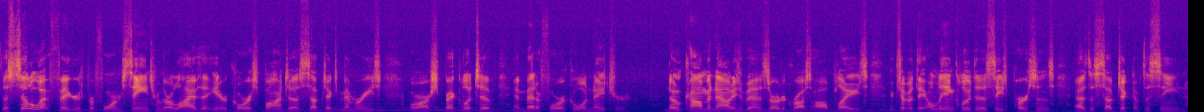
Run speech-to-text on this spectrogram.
The silhouette figures perform scenes from their lives that either correspond to a subject's memories or are speculative and metaphorical in nature. No commonalities have been observed across all plays, except that they only include the deceased persons as the subject of the scene.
